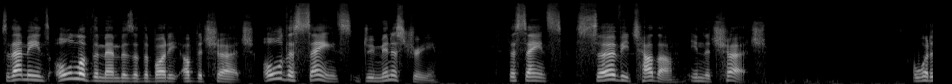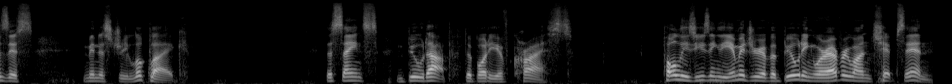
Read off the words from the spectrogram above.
So that means all of the members of the body of the church, all the saints do ministry. The saints serve each other in the church. What does this ministry look like? The saints build up the body of Christ. Paul is using the imagery of a building where everyone chips in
